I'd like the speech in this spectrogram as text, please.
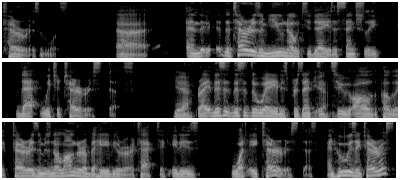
terrorism was. Uh, and the, the terrorism you know today is essentially that which a terrorist does. Yeah. right? This is this is the way it is presented Yeah. to all of the public. Terrorism is no longer a behavior or a tactic. It is what a terrorist does. And who is a terrorist?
